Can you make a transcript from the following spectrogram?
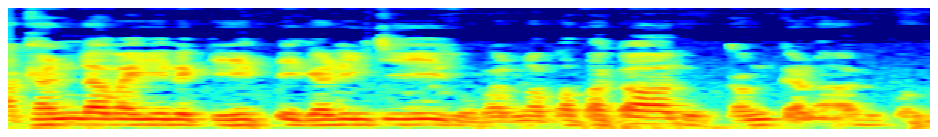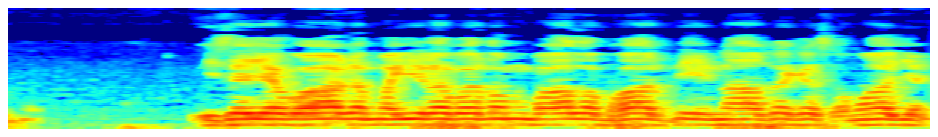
అఖండమైన కీర్తి గడించి సువర్ణ పథకాలు కంకణాలు పొందారు. విజయవాడ మైలవరం బాలభారతి నాటక సమాజం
